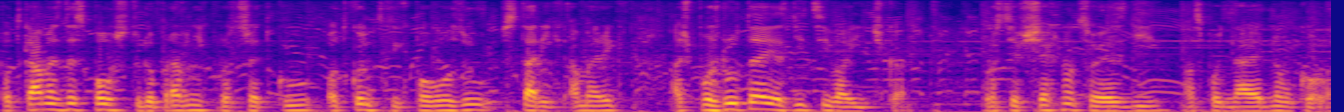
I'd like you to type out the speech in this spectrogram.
Potkáme zde spoustu dopravních prostředků, od koňských povozů, starých Amerik až po žluté jezdící vajíčka. Prostě všechno, co jezdí, aspoň na jednom kole.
